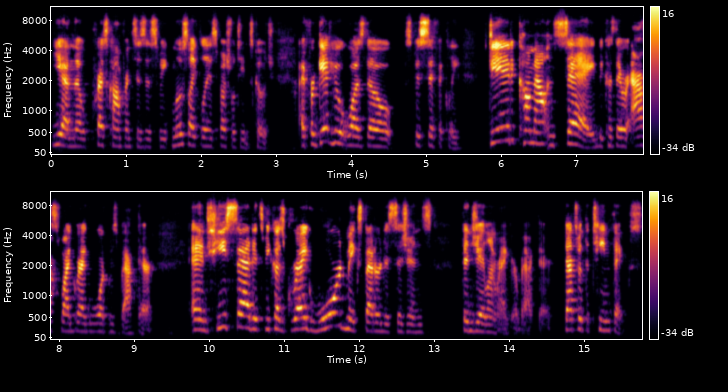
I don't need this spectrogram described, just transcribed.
yeah, no press conferences this week. Most likely a special teams coach. I forget who it was though specifically. Did come out and say because they were asked why Greg Ward was back there. And he said it's because Greg Ward makes better decisions than Jalen Reagor back there. That's what the team thinks.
